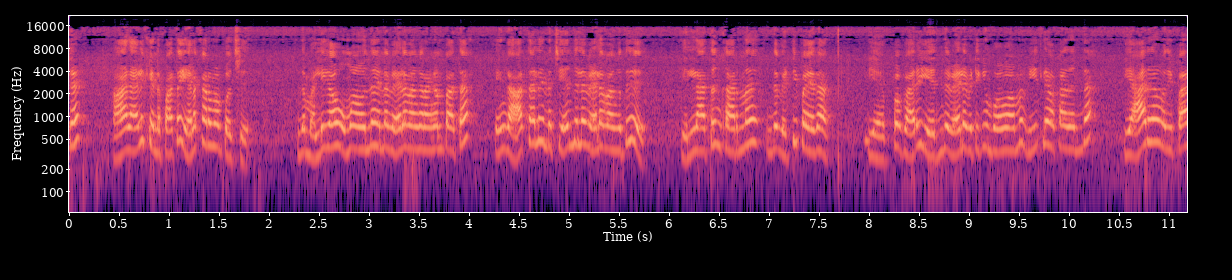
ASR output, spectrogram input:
சார் ஆளாளுக்கு என்ன பார்த்தா இலக்கரமா போச்சு. இந்த மல்லிகா உமா வந்து என்ன வேலை வாங்குறாங்கன்னு பார்த்தா எங்க ஆத்தாலும் என்ன சேர்ந்துல வேலை வாங்குது. எல்லாத்துக்கும் காரணம் இந்த வெட்டி பையதான் எப்ப பாரு எந்த வேலை வெட்டிக்கும் போகாம வீட்டுல உட்காந்துருந்தா யாரும் மதிப்பா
